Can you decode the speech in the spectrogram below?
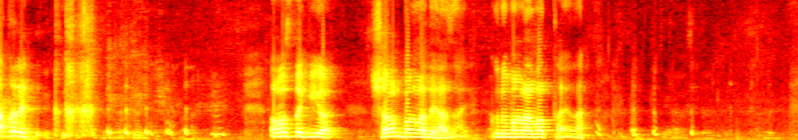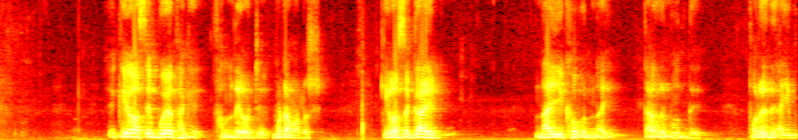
কাতারে। অবস্থা কি হয়? সব বাংলা দেখা যায় কোনো বাংলা বাদ থাকে না। কেউ আছে বয়ে থাকে ফালদে ওঠে মোটা মানুষ। কেউ আছে গায়েব নাই খবর নাই তার মধ্যে পরে আইব।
